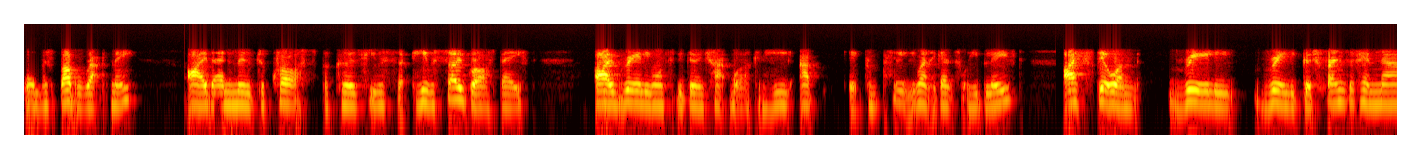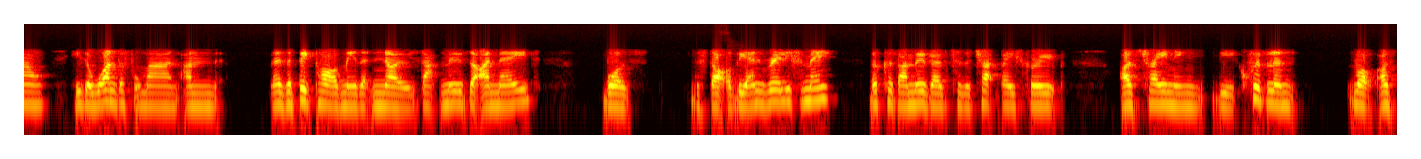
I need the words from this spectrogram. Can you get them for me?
almost bubble wrap me. I then moved across because he was so, he was so grass based. I really wanted to be doing track work, and he ab- it completely went against what he believed. I still am really really good friends with him now. He's a wonderful man, and there's a big part of me that knows that move that I made was the start of the end really for me because I moved over to the track based group. I was training the equivalent well, I was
